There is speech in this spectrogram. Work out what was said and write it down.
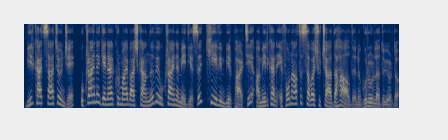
Birkaç saat önce Ukrayna Genelkurmay Başkanlığı ve Ukrayna medyası Kiev'in bir parti Amerikan F-16 savaş uçağı daha aldığını gururla duyurdu.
